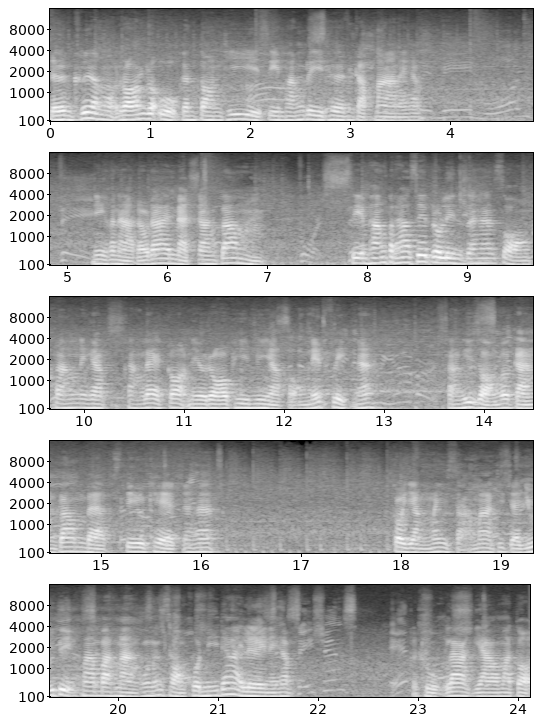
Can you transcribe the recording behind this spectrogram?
เดินเครื่องร้อนระอุกันตอนที่ CM พังรีเทิร์นกลับมานะครับ นี่ขนาดเราได้แมตช์การตั้ม CM พังประทะเซธโรลินส์นะฮะสองครั้งนะครับ ครั้งแรกก็ในรอพรีเมียร์ของ Netflix นะ ครั้งที่ 2 ก็การกล้ำแบบ Steel Cage นะฮะ ก็ยังไม่สามารถที่จะยุติความบาดหมางของทั้งสองคนนี้ได้เลยนะครับ ก็ถูกลากยาวมาต่อ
